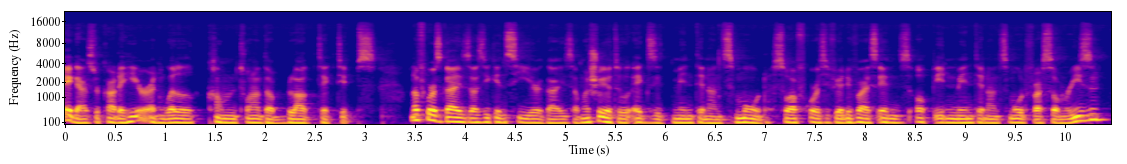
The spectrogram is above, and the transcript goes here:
Hey guys, Ricardo here and welcome to another blog tech tips. And of course guys, as you can see here guys, I'm going to show you to exit maintenance mode. So of course, if your device ends up in maintenance mode for some reason,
